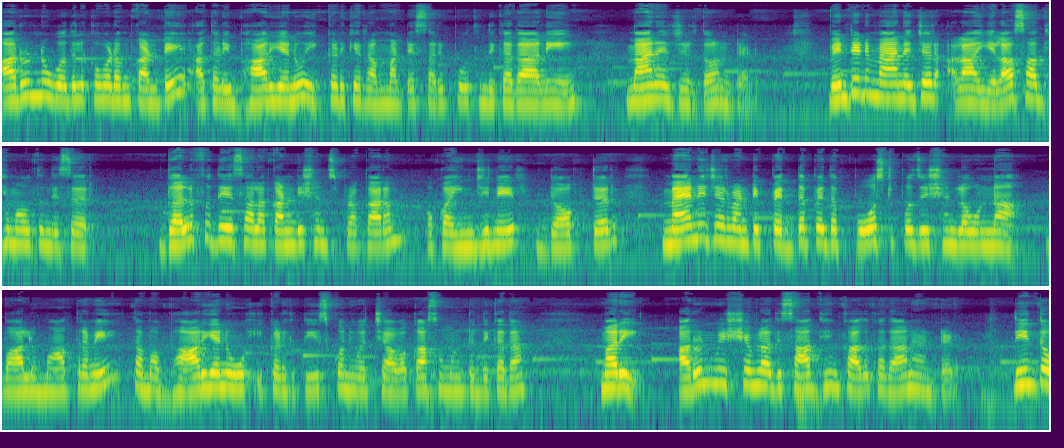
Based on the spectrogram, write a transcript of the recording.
అరుణ్ను వదులుకోవడం కంటే అతడి భార్యను ఇక్కడికి రమ్మంటే సరిపోతుంది కదా అని మేనేజర్తో అంటాడు. వెంటనే మేనేజర్ అలా ఎలా సాధ్యమవుతుంది సార్? గల్ఫ్ దేశాల కండిషన్స్ ప్రకారం ఒక ఇంజనీర్ డాక్టర్ మేనేజర్ వంటి పెద్ద పెద్ద పోస్ట్ పొజిషన్లో ఉన్న వాళ్ళు మాత్రమే తమ భార్యను ఇక్కడికి తీసుకొని వచ్చే అవకాశం ఉంటుంది కదా? మరి అరుణ్ విషయంలో అది సాధ్యం కాదు కదా అని అంటాడు. దీంతో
